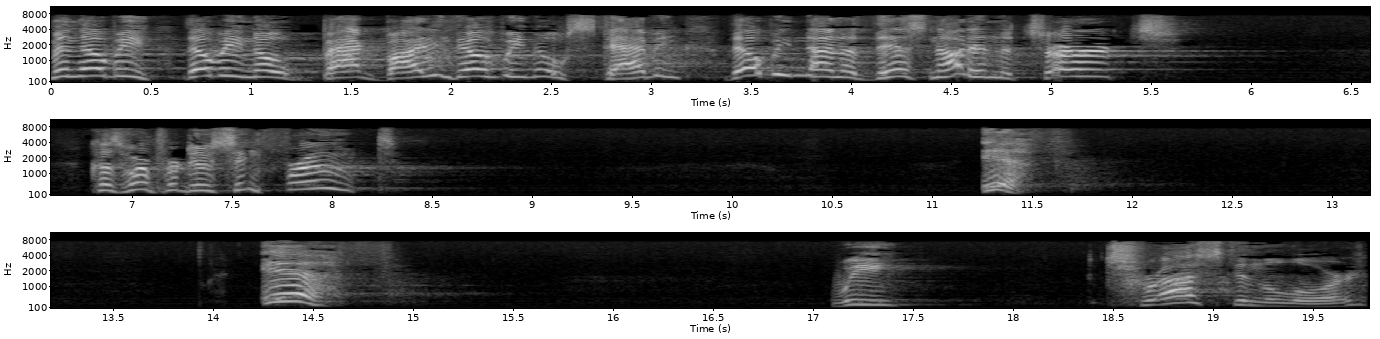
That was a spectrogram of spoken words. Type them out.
Man, there'll be, there'll be no backbiting. There'll be no stabbing. There'll be none of this, not in the church. Because we're producing fruit. If, if we trust in the Lord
